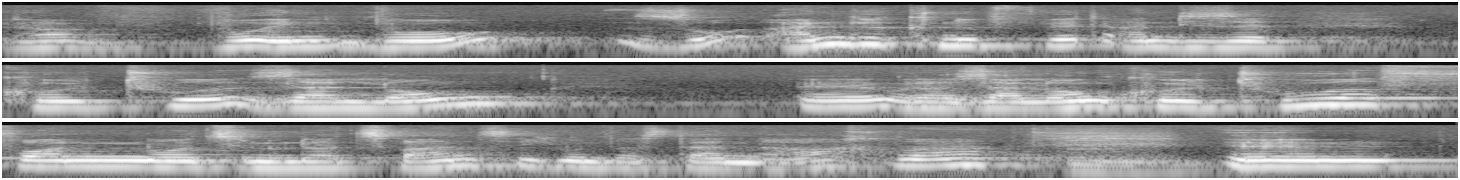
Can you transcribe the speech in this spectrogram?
oder wohin, wo so angeknüpft wird an diese Kultursalon äh, oder Salonkultur von 1920 und was danach war. Mhm. Ähm,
